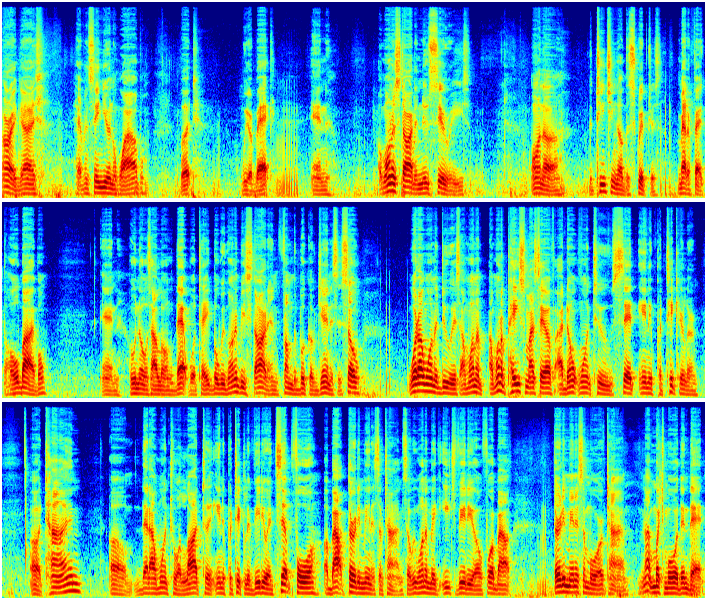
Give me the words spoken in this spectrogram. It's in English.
All right, guys. Haven't seen you in a while, but we are back. And I want to start a new series on uh, the teaching of the scriptures. Matter of fact, the whole Bible. And who knows how long that will take. But we're going to be starting from the book of Genesis. So what I want to do is I want to I want to pace myself. I don't want to set any particular uh, time um, that I want to allot to any particular video except for about 30 minutes of time. So we want to make each video for about 30 minutes or more of time. Not much more than that.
